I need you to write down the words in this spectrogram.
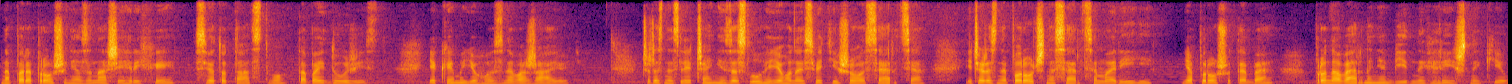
на перепрошення за наші гріхи, святотатство та байдужість, якими Його зневажають. Через незліченні заслуги Його найсвятішого серця і через непорочне серце Марії я прошу Тебе про навернення бідних грішників.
